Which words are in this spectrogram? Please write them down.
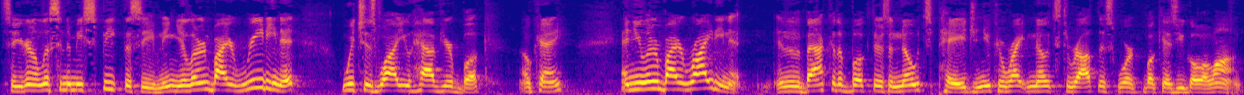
So you're going to listen to me speak this evening. You learn by reading it, which is why you have your book, okay? And you learn by writing it. And in the back of the book, there's a notes page, and you can write notes throughout this workbook as you go along.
